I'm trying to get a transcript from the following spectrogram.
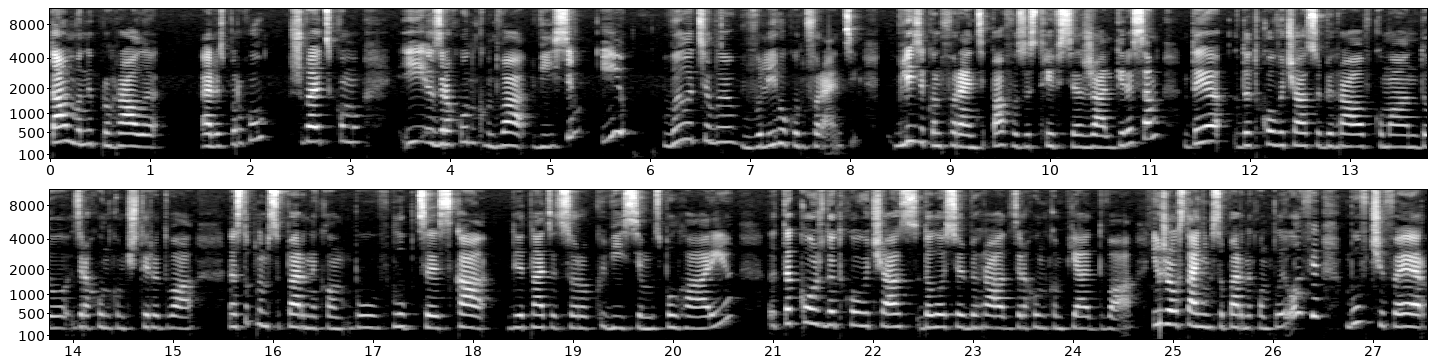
Там вони програли Елісбургу шведському і з рахунком 2-8 і вилетіли в Лігу конференцій. В лізі конференції Пафо зустрівся з Жальгіресом, де додатковий час обіграв команду з рахунком 4-2. Наступним суперником був клуб ЦСКА 1948 з Болгарії. Також додатковий час вдалося обіграти з рахунком 5-2. І вже останнім суперником плей-офі був ЧФР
